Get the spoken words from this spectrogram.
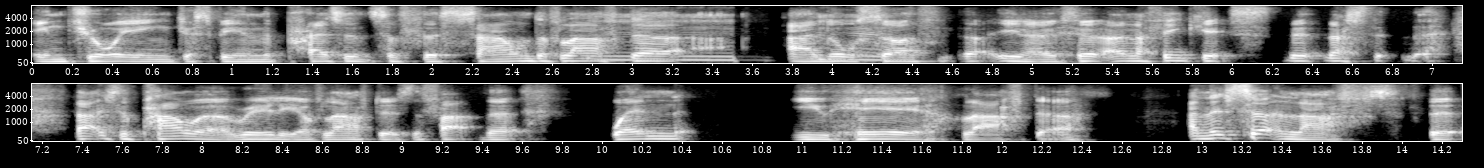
enjoying just being in the presence of the sound of laughter mm. and mm. also you know so and i think it's that's the, that is the power really of laughter is the fact that when you hear laughter and there's certain laughs that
